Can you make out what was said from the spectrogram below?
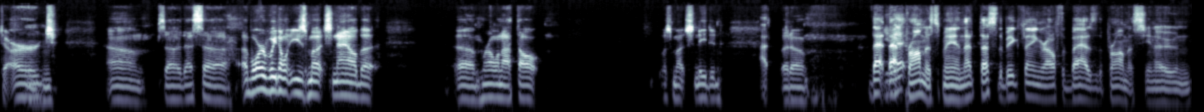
to urge. Um, so that's uh, a word we don't use much now, but um, Ron, I thought was much needed. I- but um, that Yeah. that promise, man, that that's the big thing right off the bat is the promise, you know, and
